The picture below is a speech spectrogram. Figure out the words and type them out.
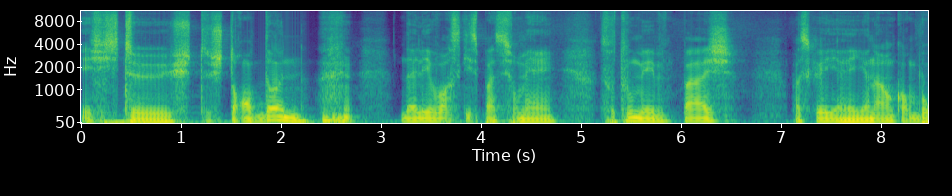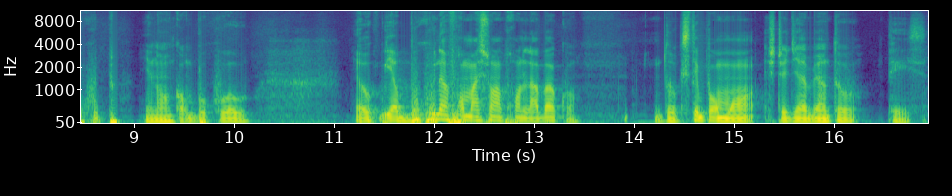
et je te, je t'en donne d'aller voir ce qui se passe sur mes, surtout mes pages, parce qu'il y, en a encore beaucoup. Il y en a encore beaucoup. Il y, y a, beaucoup d'informations à prendre là-bas, quoi. Donc, c'était pour moi. Je te dis à bientôt. Peace.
